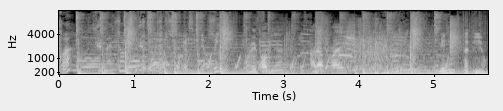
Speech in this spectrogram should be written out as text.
Quoi Le matin Oui. On n'est pas bien À la fraîche Minute Papillon.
